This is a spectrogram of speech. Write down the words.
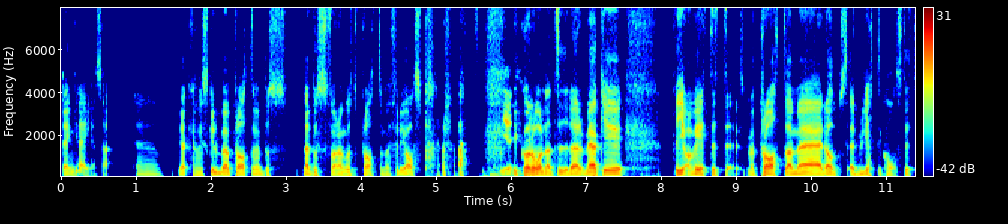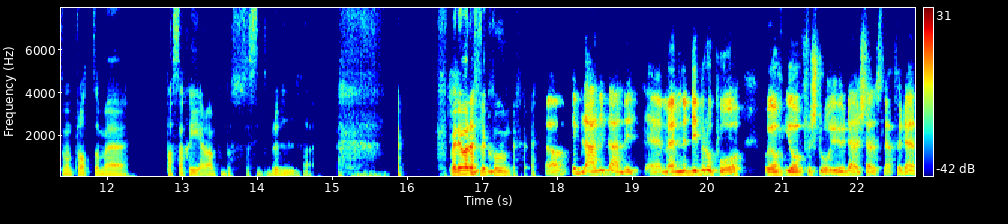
den grejen. Så här. Eh, jag kanske skulle börja prata med buss, när bussföraren gått och pratat med för det är avspärrat yes. i coronatider. Men jag kan ju, jag vet inte, man pratar med dem, det blir jättekonstigt om man pratar med passageraren på bussen som sitter bredvid. Här. Men det var reflektion. Ja, ibland, ibland inte. Men det beror på. Och jag, jag förstår ju den känslan, för den,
